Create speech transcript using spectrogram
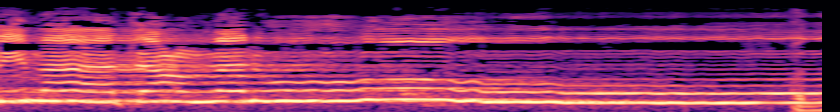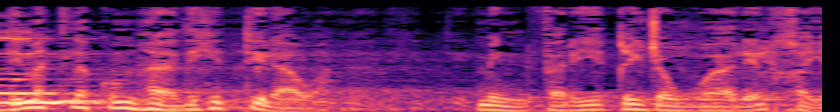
بما تعملون. قدمت لكم هذه التلاوة من فريق جوال الخير.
